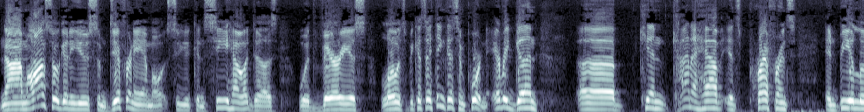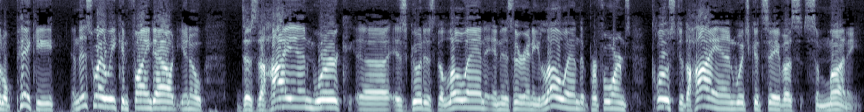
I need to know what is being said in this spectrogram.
Now, I'm also going to use some different ammo so you can see how it does with various loads because I think that's important. Every gun uh, can kind of have its preference and be a little picky, and this way we can find out, you know, does the high end work uh, as good as the low end? And is there any low end that performs close to the high end, which could save us some money?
